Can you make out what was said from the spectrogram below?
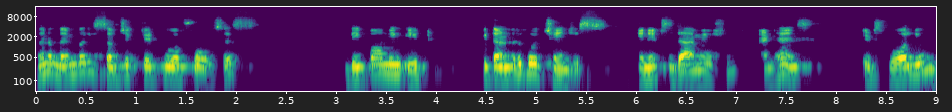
When a member is subjected to a forces deforming it, it undergoes changes in its dimension and hence its volume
